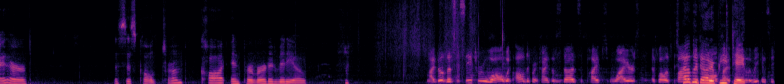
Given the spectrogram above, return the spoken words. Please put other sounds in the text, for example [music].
Hey there. This is called Trump Caught in Perverted Video. I built this see-through wall with all different kinds of studs, pipes, wires, as well as five probably different not a wall P-tape. so that we can see.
